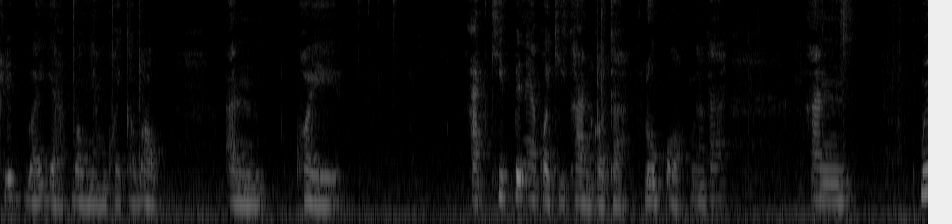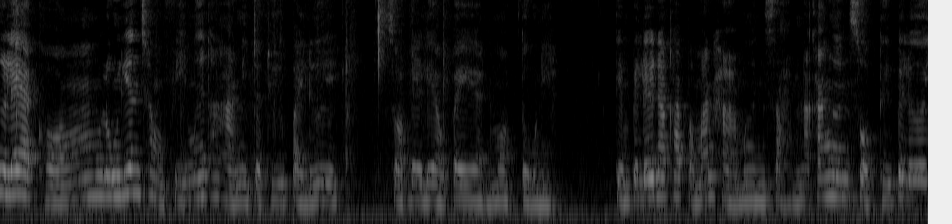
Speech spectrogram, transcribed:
คริปต์ไว้อยากเบาหยังค่อยก็เบาอันค่อยอัดคลิปไปเนี่ยค่อยขี้คร้านค่อยก็ลบออกนะคะ อัน มือแรกของโรงเรียนช่างฝีมือทหารนี่จะถือไปเลย สอบได้แล้วไปอนมอบตัวเนี่ยเตรียมไปเลยนะคะประมาณหาหมื่นสามนะคะ เงินสดถือไปเลย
